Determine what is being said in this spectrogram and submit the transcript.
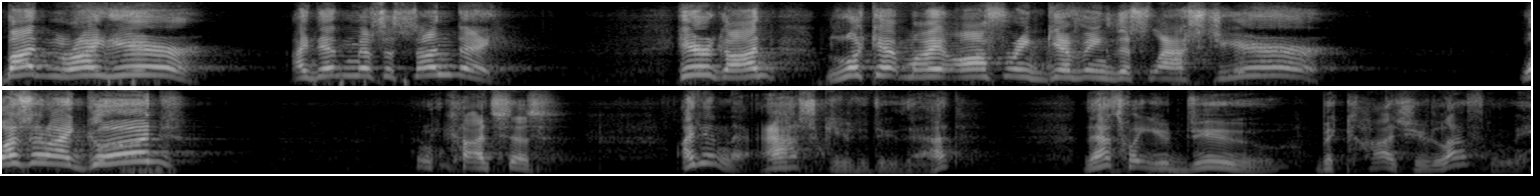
button right here. I didn't miss a Sunday. Here, God, look at my offering giving this last year. Wasn't I good? And God says, I didn't ask you to do that. That's what you do because you love me.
